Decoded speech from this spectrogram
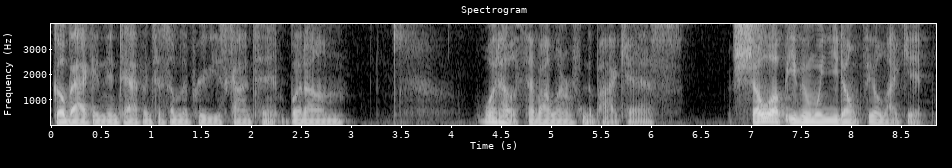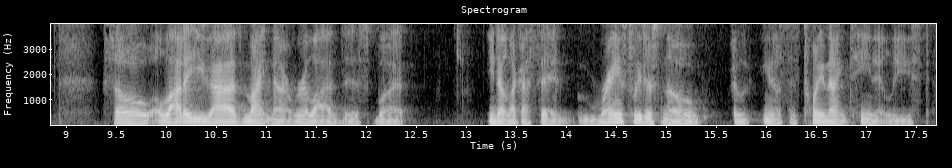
go back and, and tap into some of the previous content. But um, what else have I learned from the podcast? Show up even when you don't feel like it. So a lot of you guys might not realize this, but you know, like I said, rain, sleet, or snow, you know, since 2019 at least,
